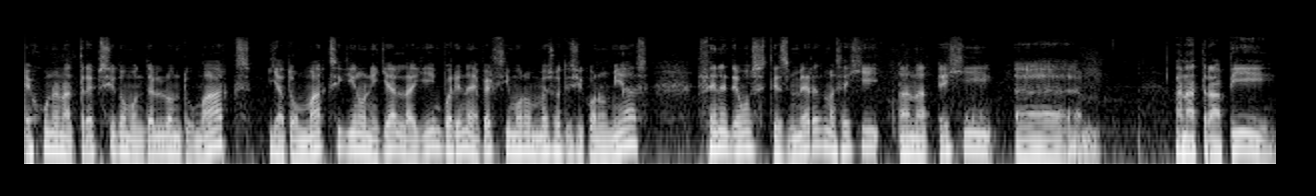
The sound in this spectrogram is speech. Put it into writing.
έχουν ανατρέψει το μοντέλο του Μάρξ. Για τον Μάρξ η κοινωνική αλλαγή μπορεί να επέλθει μόνο μέσω της οικονομίας. Φαίνεται όμως στις μέρες μας έχει, ανα, έχει ε, ανατραπεί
